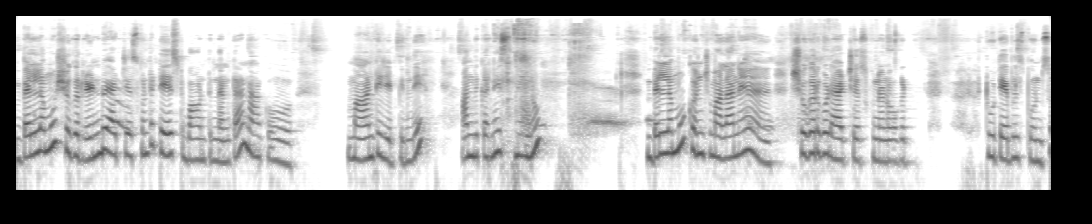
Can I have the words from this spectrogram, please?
బెల్లము షుగర్ రెండు యాడ్ చేసుకుంటే టేస్ట్ బాగుంటుందంట నాకు మా ఆంటీ చెప్పింది. అందుకనేసి నేను బెల్లము కొంచెం అలానే షుగర్ కూడా యాడ్ చేసుకున్నాను. ఒక టూ టేబుల్ స్పూన్స్.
